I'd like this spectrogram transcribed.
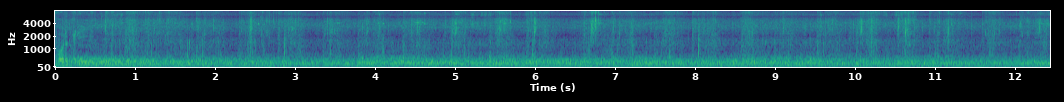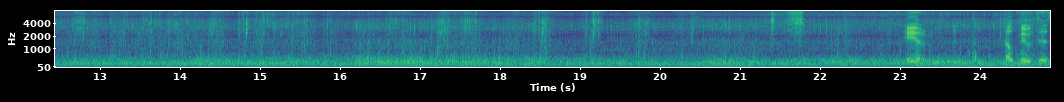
For greed. Here, help me with this.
